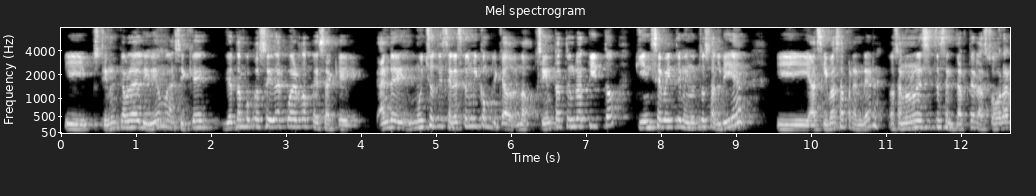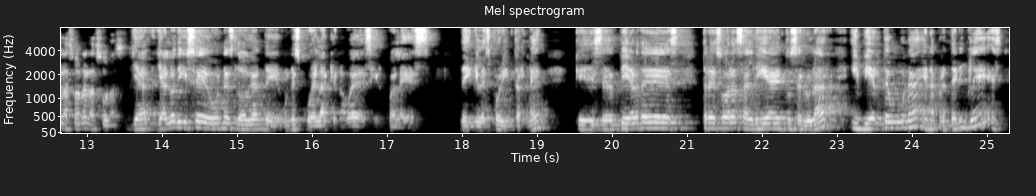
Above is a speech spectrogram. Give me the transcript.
y pues tienen que hablar el idioma, así que yo tampoco estoy de acuerdo, pese a que ande, muchos dicen, esto es muy complicado. No, siéntate un ratito, 15, 20 minutos al día y así vas a aprender. O sea, no necesitas sentarte las horas, las horas, las horas. Ya, ya lo dice un eslogan de una escuela que no voy a decir cuál es, de inglés por internet que se pierdes tres horas al día en tu celular, invierte una en aprender inglés.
